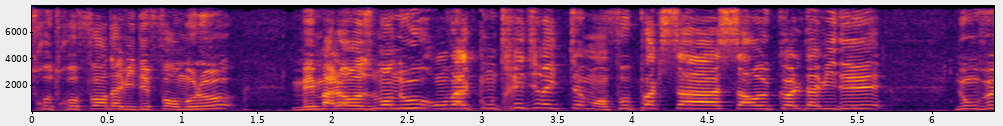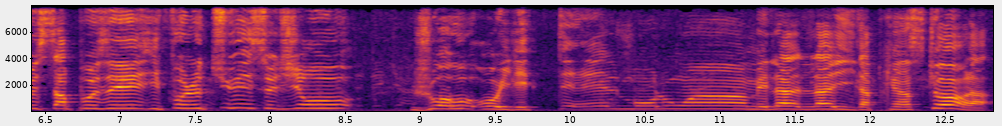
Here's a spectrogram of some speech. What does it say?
Trop trop fort David Formolo. Mais malheureusement, nous, on va le contrer directement. Faut pas que ça, ça recolle David. Nous, on veut s'imposer. Il faut le tuer ce Giro. Joao, oh, il est tellement loin. Mais là, là, il a pris un score là.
